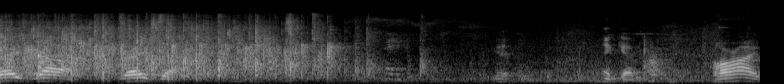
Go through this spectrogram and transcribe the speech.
Great job. Great job. Thank you. Good. Thank you, Governor. All right.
